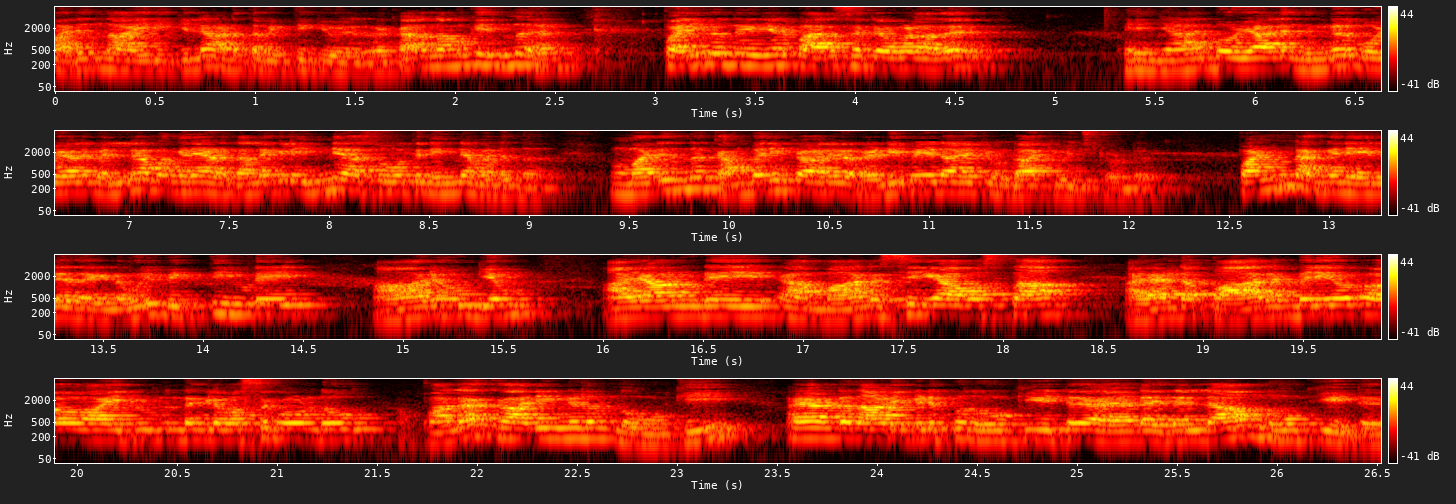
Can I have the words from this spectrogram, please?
മരുന്നായിരിക്കില്ല അടുത്ത വ്യക്തിക്ക് വരുന്നത്. കാരണം നമുക്ക് ഇന്ന് പനി വന്നു കഴിഞ്ഞാൽ പാരസെറ്റമോൾ അത് ഞാൻ പോയാലും നിങ്ങൾ പോയാലും എല്ലാം അങ്ങനെയാണ്. അല്ലെങ്കിൽ ഇന്ന അസുഖത്തിന് ഇന്ന മരുന്ന്. മരുന്ന് കമ്പനിക്കാർ റെഡിമെയ്ഡ് ആയിട്ട് ഉണ്ടാക്കി വെച്ചിട്ടുണ്ട്. പണ്ട് അങ്ങനെയല്ല ഒരു വ്യക്തിയുടെ ആരോഗ്യം അയാളുടെ മാനസികാവസ്ഥ അയാളുടെ പാരമ്പര്യമായിട്ടുണ്ടെങ്കിൽ എന്തെങ്കിലും അസുഖമുണ്ടോ പല കാര്യങ്ങളും നോക്കി അയാളുടെ നാടിമിടിപ്പ് നോക്കിയിട്ട് അയാളുടെ ഇതെല്ലാം നോക്കിയിട്ട്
